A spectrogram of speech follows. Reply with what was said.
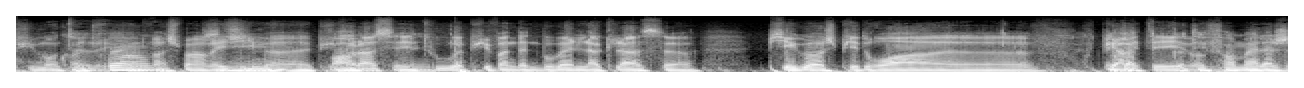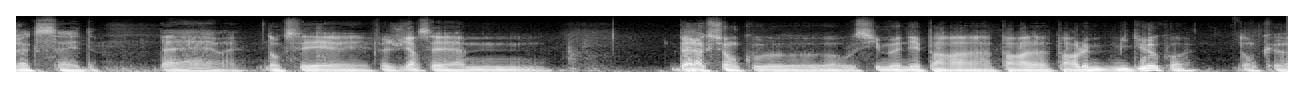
Puis monte, hein, vachement un c'est- régime. euh, Et puis voilà, c'est tout. Et puis Van Den Boomen, la classe, euh, pied gauche, pied droit, euh, coup de pied Quand, arrêté. quand t'es formé à l'Ajax, ça aide. Ben, ouais. Donc c'est, je veux dire, c'est une belle action aussi menée par, par, par le milieu, quoi. Donc euh,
